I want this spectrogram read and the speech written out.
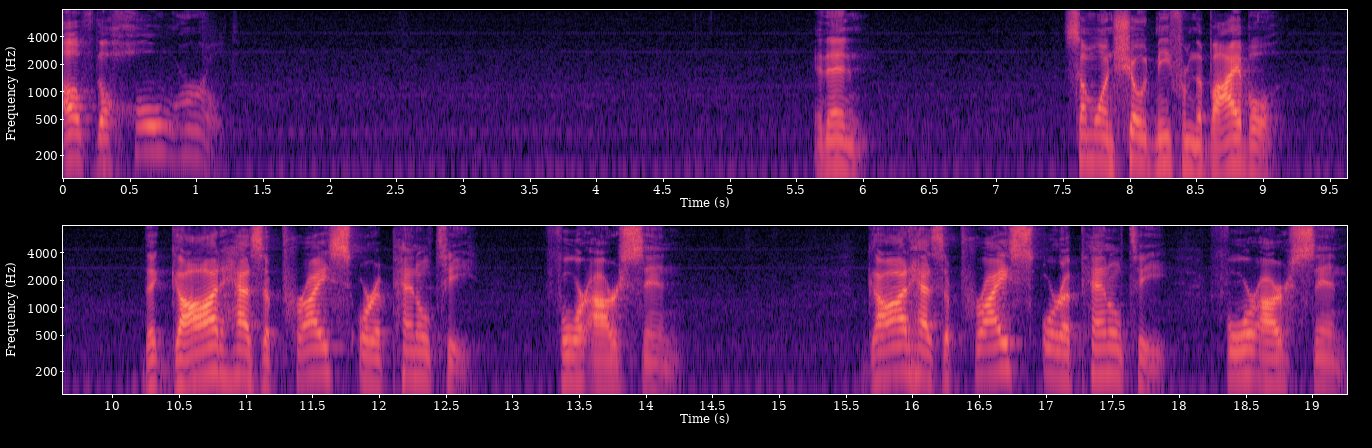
of the whole world. And then someone showed me from the Bible that God has a price or a penalty for our sin. God has a price or a penalty for our sin.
